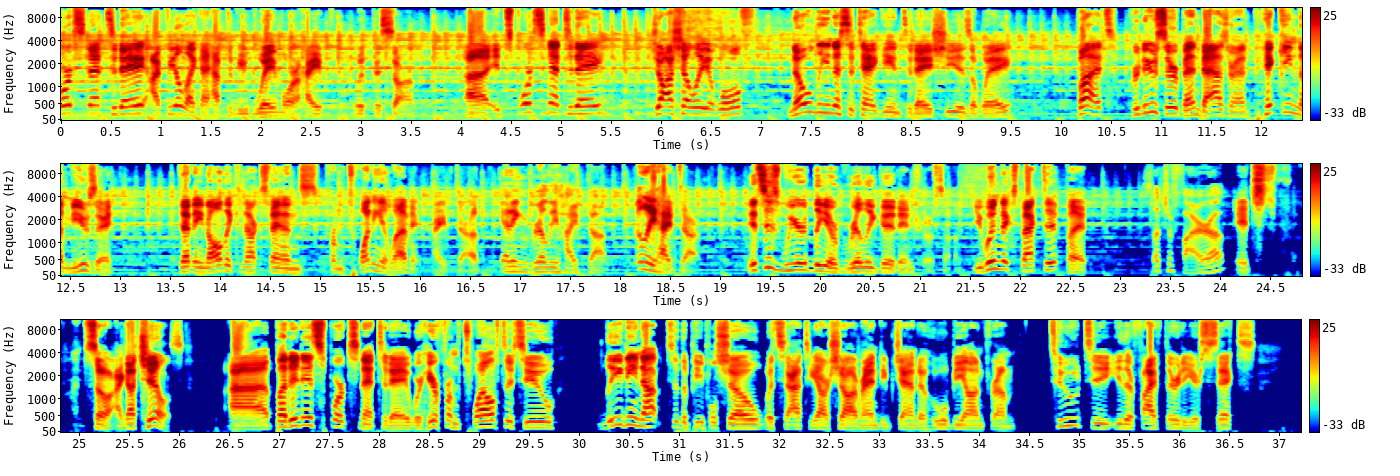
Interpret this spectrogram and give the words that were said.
Sportsnet today. I feel like I have to be way more hype with this song. Uh, it's Sportsnet today. Josh Elliott Wolf. No Lena Satagian today. She is away. But producer Ben Bazran picking the music, getting all the Canucks fans from 2011 hyped up. Getting really hyped up. Really hyped up. This is weirdly a really good intro song. You wouldn't expect it, but Such a fire up. it's so I got chills. Uh, but it is Sportsnet today. We're here from 12 to 2, leading up to the People Show with Satiar Shah, Randip Janda, who will be on from 2 to either 5.30 or 6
